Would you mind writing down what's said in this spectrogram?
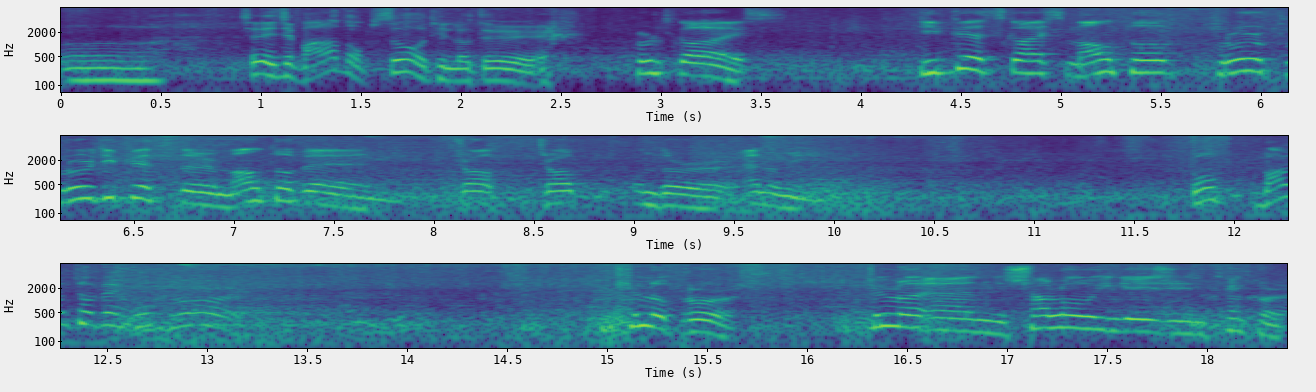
어. 쟤네 이제 만화도 없어 딜러들 First guys, DPS guys mount up, 브롤 브롤 DPS들 mount up and drop drop on the enemy. 고 마운트업에 고 브롤 Killer 브롤, killer and shallow engage in tanker.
